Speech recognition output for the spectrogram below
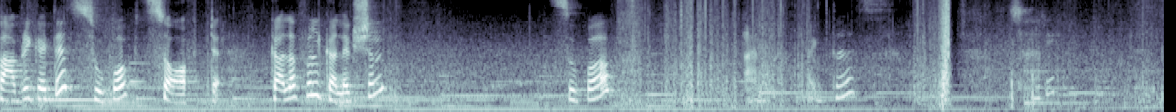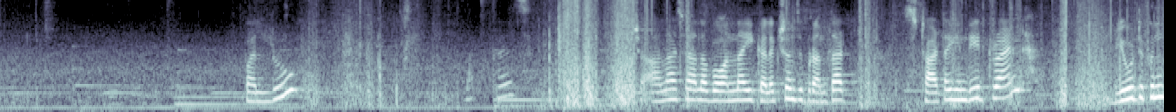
fabric అయితే super soft colourful collection superb and like this. సరే. పళ్ళు. Like this. చాలా చాలా బాగున్నాయి ఈ కలెక్షన్స్. ఇప్పుడు అంతా స్టార్ట్ అయ్యింది trend. Beautiful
